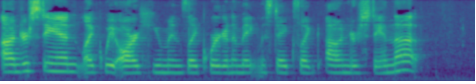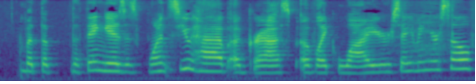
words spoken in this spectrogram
I understand, like, we are humans, like, we're gonna make mistakes, like, I understand that. But the, the thing is, is once you have a grasp of, like, why you're saving yourself,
